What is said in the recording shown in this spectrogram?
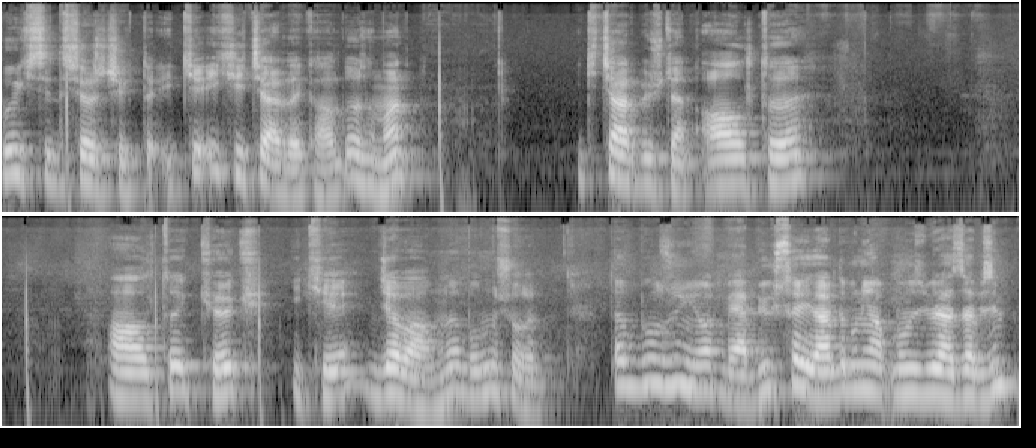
Bu ikisi dışarı çıktı 2. 2 içeride kaldı. O zaman 2 çarpı 3'ten 6 6 kök 2 cevabını bulmuş olurum. Tabi bu uzun yol veya büyük sayılarda bunu yapmamız biraz da bizim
